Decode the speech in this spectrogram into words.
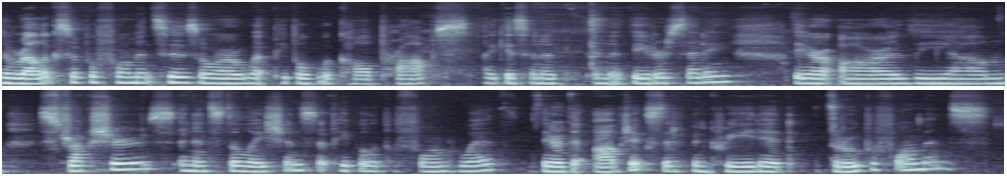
the relics of performances or what people would call props, I guess, in a, in a theater setting. There are the um, structures and installations that people have performed with. There are the objects that have been created through performance,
